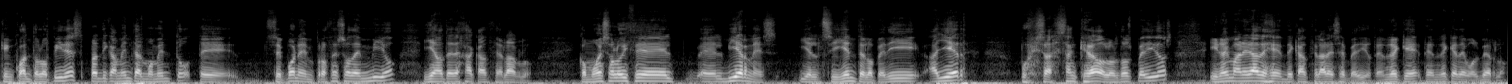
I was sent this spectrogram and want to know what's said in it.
que en cuanto lo pides, prácticamente al momento te, se pone en proceso de envío y ya no te deja cancelarlo. Como eso lo hice el, viernes y el siguiente lo pedí ayer, pues se han quedado los dos pedidos y no hay manera de, de cancelar ese pedido. Tendré que, tendré que devolverlo.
